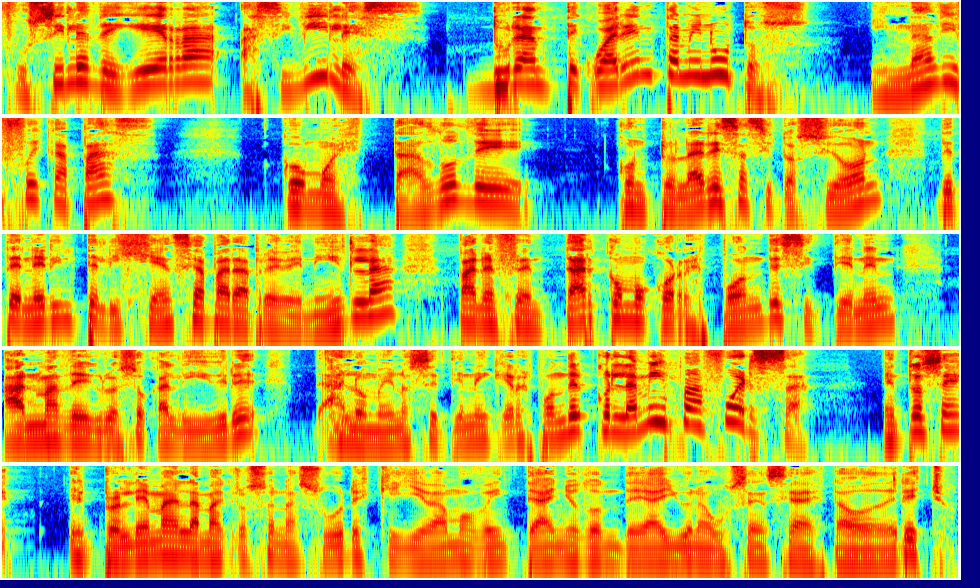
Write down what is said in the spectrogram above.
fusiles de guerra a civiles durante 40 minutos. Y nadie fue capaz, como Estado, de controlar esa situación, de tener inteligencia para prevenirla, para enfrentar como corresponde si tienen armas de grueso calibre, a lo menos se tienen que responder con la misma fuerza. Entonces, el problema en la macrozona sur es que llevamos 20 años donde hay una ausencia de Estado de Derecho.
